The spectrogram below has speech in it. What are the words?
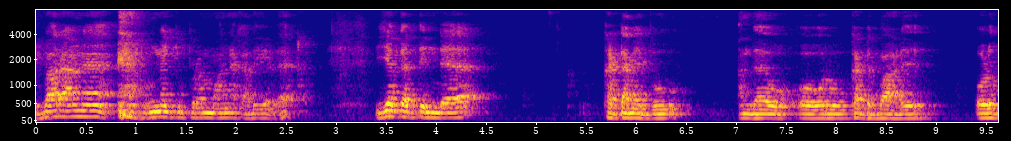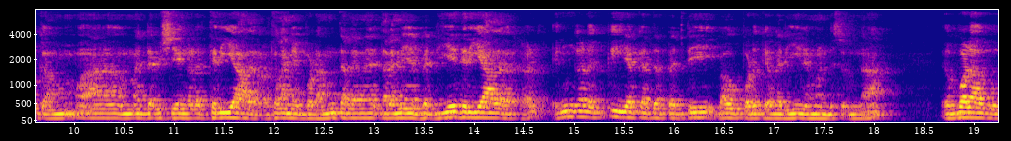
இவ்வாறான உண்மைக்கு புறமான கதைகளை இயக்கத்தின் கட்டமைப்பு அந்த ஒ- ஒரு கட்டுப்பாடு ஒழுக்கம் மற்ற விஷயங்களை தெரியாதவர்கள் தலைமைப்படம் தலைமை தலைமையை பற்றியே தெரியாதவர்கள் எங்களுக்கு இயக்கத்தை பற்றி வகுப்படுக்க வரியணும் என்று சொன்னால் எவ்வளவு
